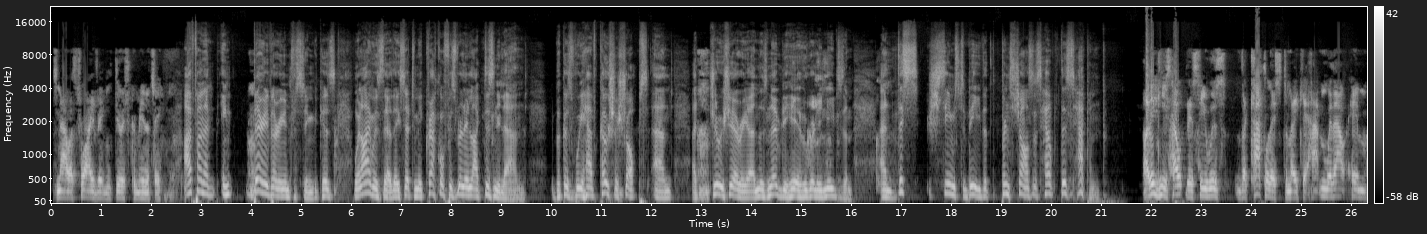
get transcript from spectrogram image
it's now a thriving Jewish community. I find that in- very, very interesting because when I was there, they said to me, Krakow is really like Disneyland because we have kosher shops and a Jewish area, and there's nobody here who really needs them. And this seems to be that Prince Charles has helped this happen. I think he's helped this. He was the catalyst to make it happen. Without him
